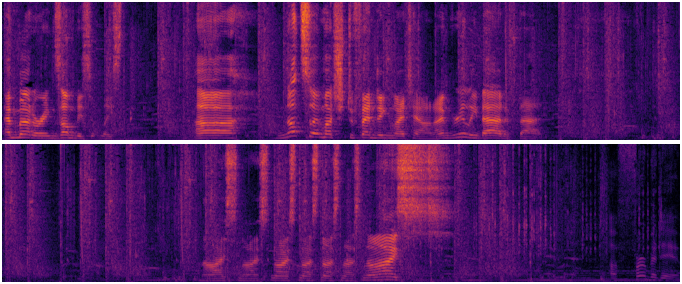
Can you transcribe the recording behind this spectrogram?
And murdering zombies, at least. Uh, not so much defending my town. I'm really bad at that. Nice, nice, nice, nice, nice, nice, nice. Affirmative.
